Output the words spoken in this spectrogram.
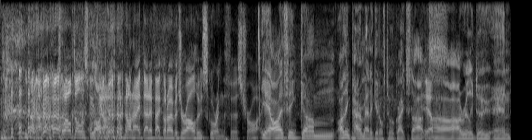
Twelve dollars for I would not hate that if that got over Jharal, who's scoring the first try. Yeah, I think um, I think Parramatta get off to a great start. Yeah. Uh, I really do, and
